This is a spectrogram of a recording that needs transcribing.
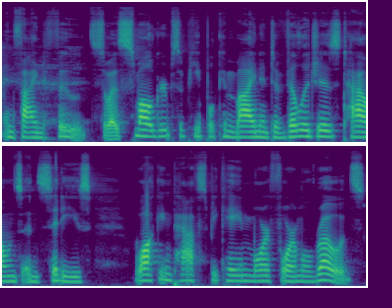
and find food. So, as small groups of people combine into villages, towns, and cities, walking paths became more formal roads.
